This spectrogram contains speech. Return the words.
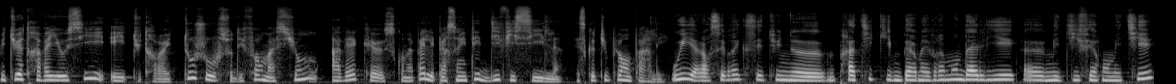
Mais tu as travaillé aussi, et tu travailles toujours sur des formations avec euh, ce qu'on appelle les personnalités difficiles. Est-ce que tu peux en parler? Oui, alors c'est vrai que c'est une euh, pratique qui me permet vraiment d'allier euh, mes différents métiers.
